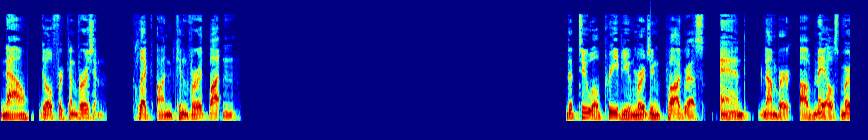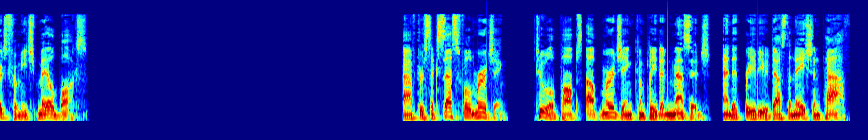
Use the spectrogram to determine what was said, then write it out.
Now, go for conversion. Click on Convert button. The tool will preview merging progress, and number of mails merged from each mailbox. After successful merging, tool pops up merging completed message, and it preview destination path.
